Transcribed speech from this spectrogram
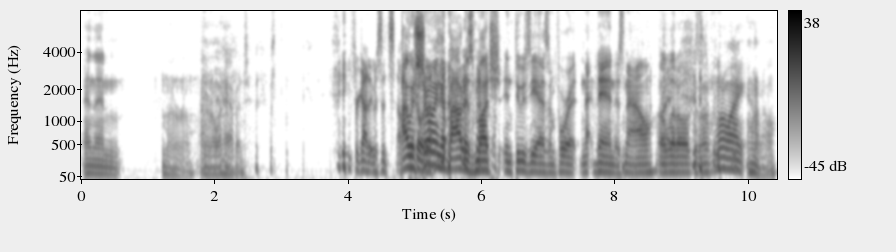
and then i don't know i don't know what happened He forgot it was in South i was Dakota. showing about as much enthusiasm for it then as now a little because what do i i don't know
